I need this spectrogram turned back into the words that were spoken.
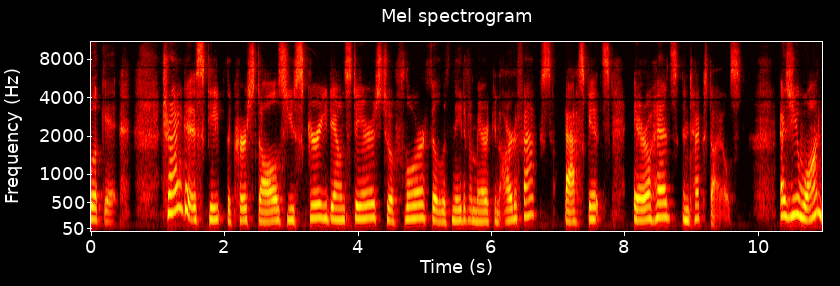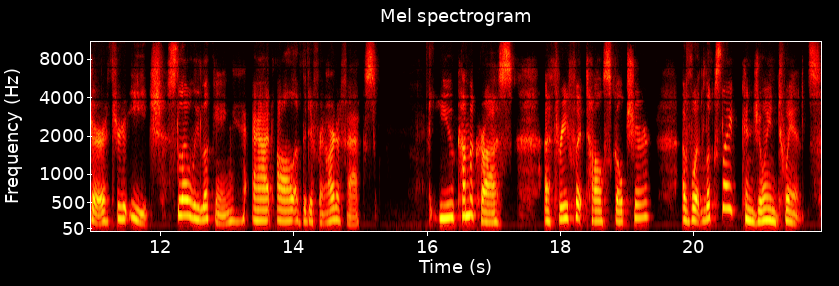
Book it. Trying to escape the cursed dolls, you scurry downstairs to a floor filled with Native American artifacts, baskets, arrowheads, and textiles. As you wander through each, slowly looking at all of the different artifacts, you come across a three foot tall sculpture of what looks like conjoined twins.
